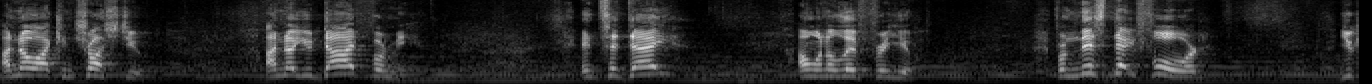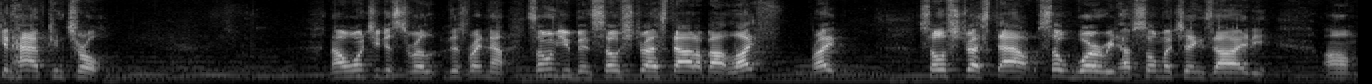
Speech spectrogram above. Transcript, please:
I know I can trust you. I know you died for me. And today, I want to live for you. From this day forward, you can have control. Now, I want you just to this right now. Some of you have been so stressed out about life, right? So stressed out, so worried, have so much anxiety. Um,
